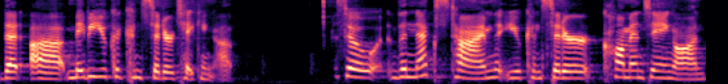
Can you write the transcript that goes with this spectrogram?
that uh, maybe you could consider taking up. So, the next time that you consider commenting on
